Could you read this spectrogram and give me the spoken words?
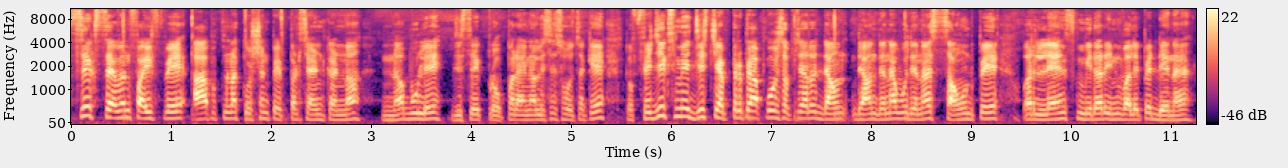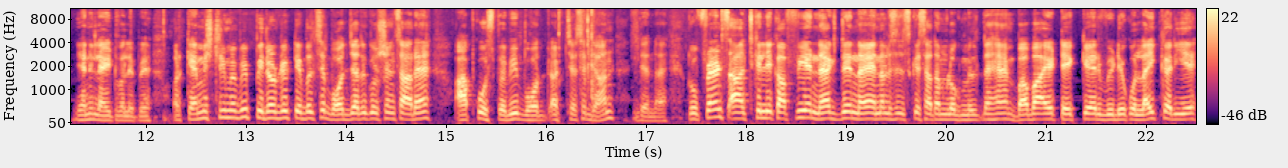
six seven five पे आप अपना क्वेश्चन पेपर सेंड करना ना भूले, जिससे एक प्रॉपर एनालिसिस हो सके। तो फिजिक्स में जिस चैप्टर पे आपको सबसे ज़्यादा ध्यान देना है, वो देना है साउंड पे और लेंस मिरर इन वाले पे देना है, यानी लाइट वाले पे। और केमिस्ट्री में भी पीरियोडिक टेबल से बहुत ज़्यादा क्वेश्चन आ रहे हैं, आपको उस पर भी बहुत अच्छे से ध्यान देना है। तो फ्रेंड्स आज के लिए काफ़ी है। नेक्स्ट डे नए एनालिसिस के साथ हम लोग मिलते हैं। बाय टेक केयर वीडियो को लाइक करिए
